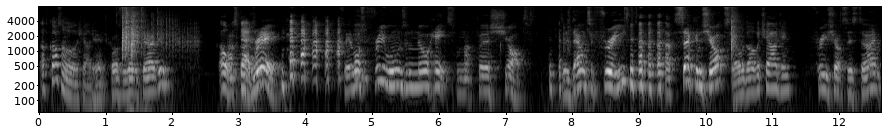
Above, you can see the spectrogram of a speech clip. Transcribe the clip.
Of course I'm overcharging. Yeah, of course he's overcharging. Oh, That's it's dead. great. so he lost three wounds and no hits from that first shot. So he's down to three. Second shot, Still overcharging. three shots this time.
